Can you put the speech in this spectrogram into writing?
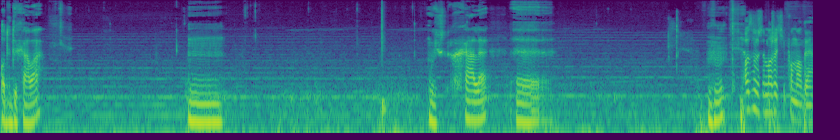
oddychała. Mm. Mówisz, hale. Yy Mhm. Pozwól, że może ci pomogę.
